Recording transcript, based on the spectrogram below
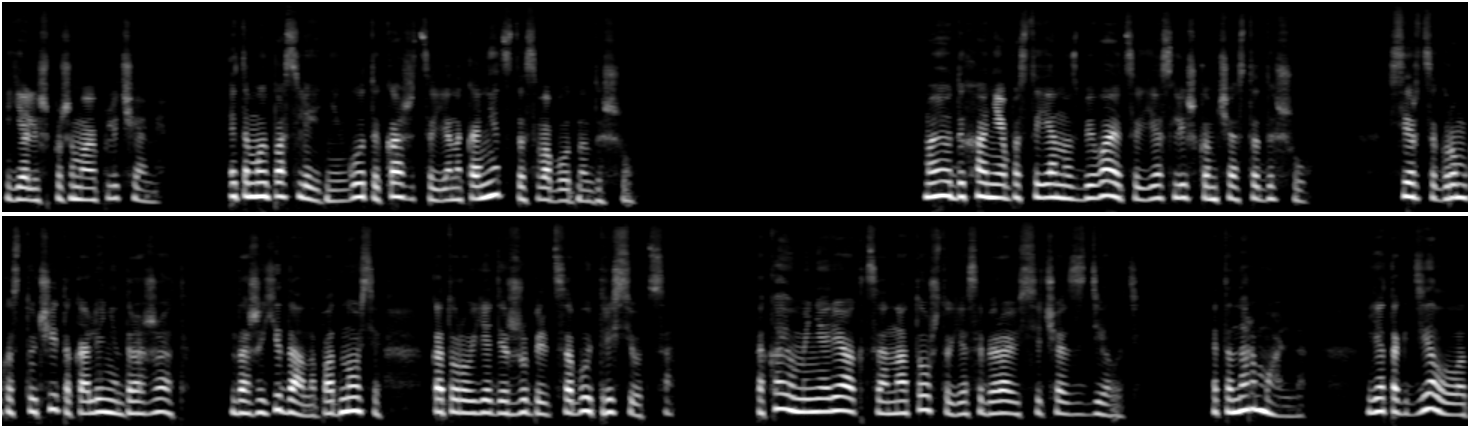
Я лишь пожимаю плечами. Это мой последний год, и кажется, я наконец-то свободно дышу. Моё дыхание постоянно сбивается, я слишком часто дышу. Сердце громко стучит, а колени дрожат. Даже еда на подносе, которую я держу перед собой, трясется. Такая у меня реакция на то, что я собираюсь сейчас сделать. Это нормально. Я так делала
